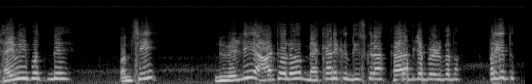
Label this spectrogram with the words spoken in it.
టైం అయిపోతుంది. వంశీ నువ్వు వెళ్ళి ఆటోలో మెకానిక్ తీసుకురా కారప్ప చెప్పి వెళ్ళిపోదాం. పరిగెత్తు.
